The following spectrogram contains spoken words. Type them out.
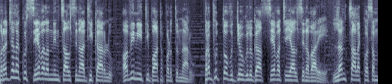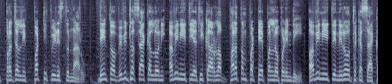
ప్రజలకు సేవలందించాల్సిన అధికారులు అవినీతి బాట పడుతున్నారు. ప్రభుత్వ ఉద్యోగులుగా సేవ చేయాల్సిన వారే లంచాల కోసం ప్రజల్ని పట్టి పీడిస్తున్నారు. దీంతో వివిధ శాఖల్లోని అవినీతి అధికారుల భరతం పట్టే పనిలో పడింది అవినీతి నిరోధక శాఖ.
